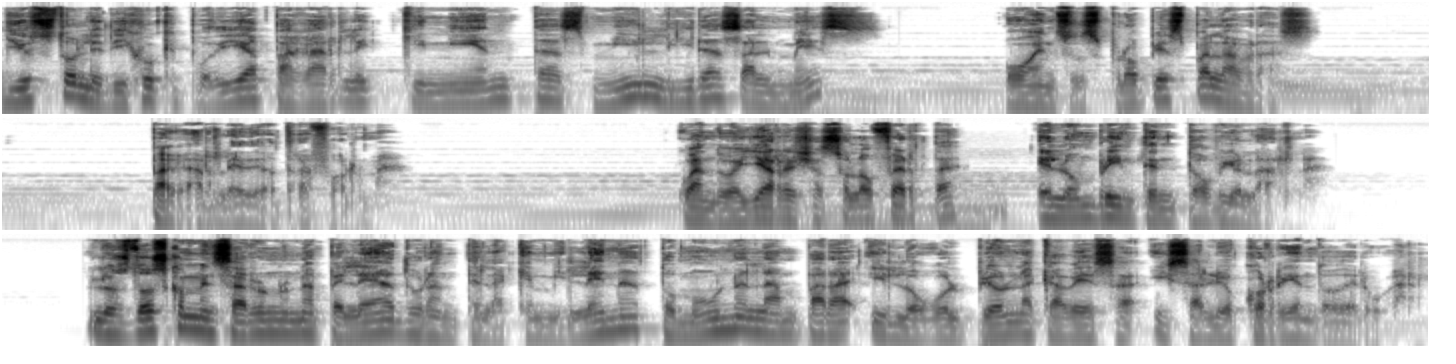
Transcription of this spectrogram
Justo le dijo que podía pagarle 500 mil liras al mes, o en sus propias palabras, pagarle de otra forma. Cuando ella rechazó la oferta, el hombre intentó violarla. Los dos comenzaron una pelea durante la que Milena tomó una lámpara y lo golpeó en la cabeza y salió corriendo del lugar.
